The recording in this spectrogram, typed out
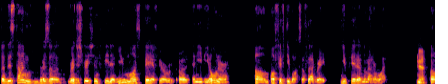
So at this time, there's a registration fee that you must pay if you're uh, an EV owner um, of 50 bucks, a flat rate. You pay that no matter what. Yeah. Uh,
